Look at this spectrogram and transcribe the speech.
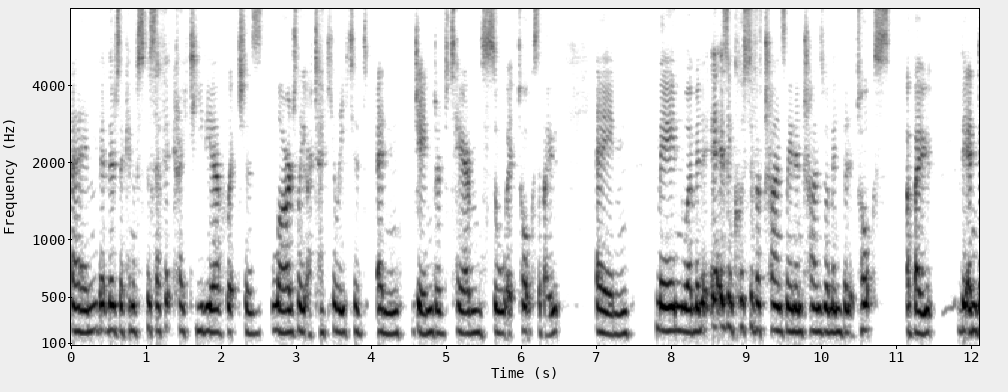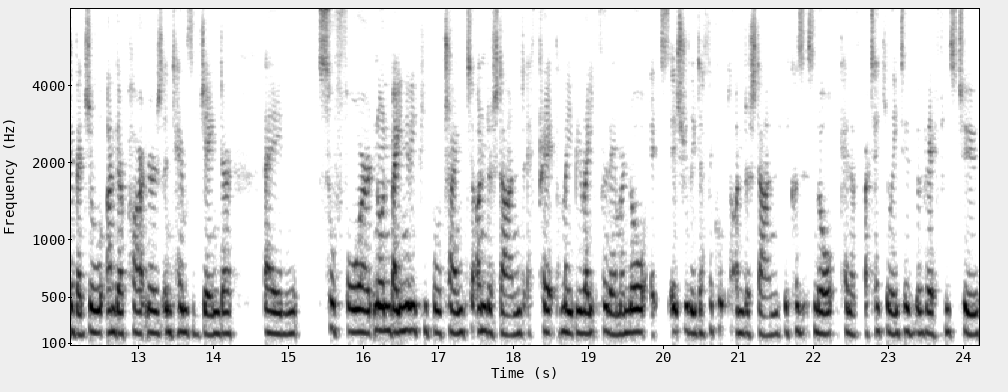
um, but there's a kind of specific criteria which is largely articulated in gendered terms. So it talks about um, men, women. It is inclusive of trans men and trans women, but it talks about the individual and their partners in terms of gender. Um, so for non-binary people trying to understand if PrEP might be right for them or not, it's it's really difficult to understand because it's not kind of articulated with reference to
